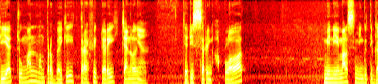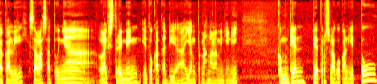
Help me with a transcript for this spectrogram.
dia cuman memperbaiki traffic dari channelnya. Jadi sering upload minimal seminggu tiga kali. Salah satunya live streaming itu kata dia yang pernah ngalamin ini kemudian dia terus lakukan itu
